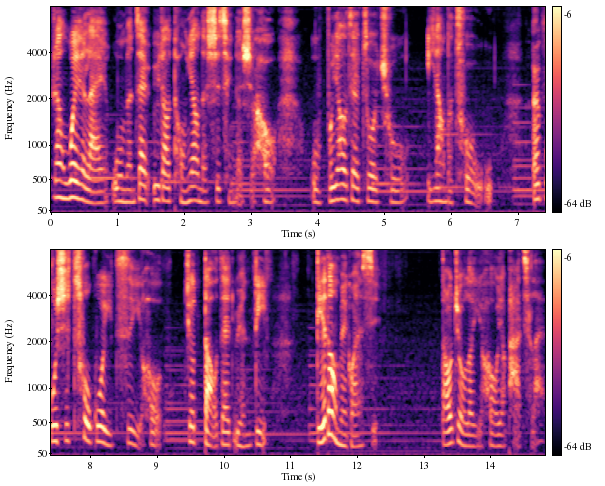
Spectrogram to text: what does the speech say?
让未来我们在遇到同样的事情的时候，我不要再做出一样的错误，而不是错过一次以后就倒在原地，跌倒没关系，倒久了以后要爬起来。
